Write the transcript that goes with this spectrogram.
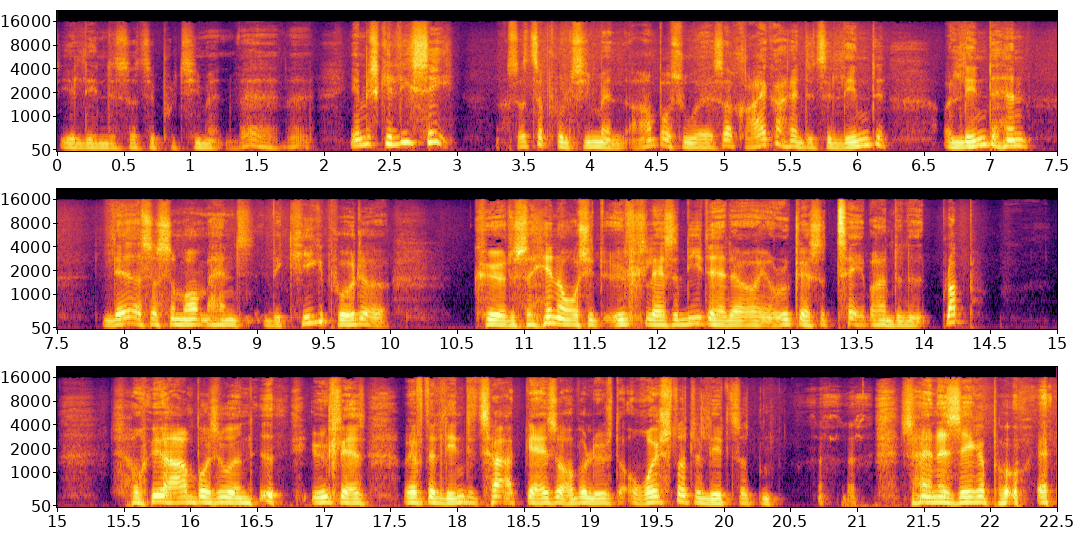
siger Linde så til politimanden. Hvad, hvad? Jamen, jeg skal lige se. Og så tager politimanden armbåndsuret af, så rækker han det til Linde, og Linde han lader sig som om, han vil kigge på det, og kører det så hen over sit ølglas, og lige da han er i ølglas, så taber han det ned. Plop! Så ryger armbåndsuret ned i ølglas, og efter Linde tager gas op og løfter, og ryster det lidt så den så han er sikker på, at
